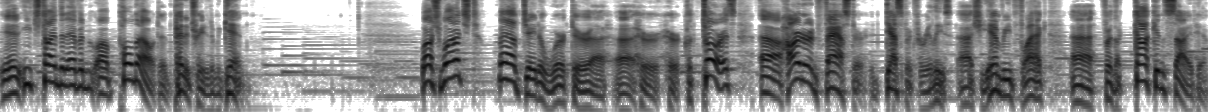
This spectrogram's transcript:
each time that Evan uh, pulled out and penetrated him again. While she watched, well, Jada worked her uh, her her clitoris harder and faster, desperate for release. She envied Flack for the cock inside him.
